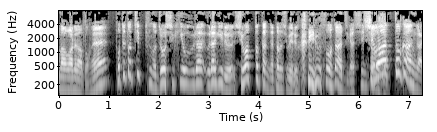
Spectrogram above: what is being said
流れだとね。ポテトチップスの常識を裏裏切るシュワッと感が楽しめるクリームソーダ味が新シュワッと感が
